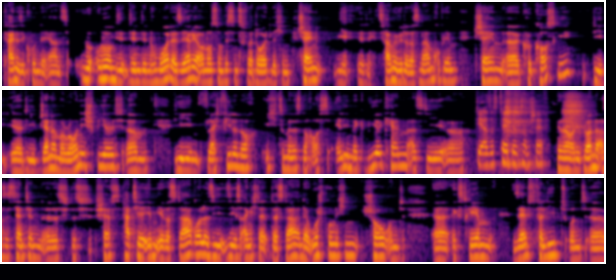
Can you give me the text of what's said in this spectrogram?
keine Sekunde ernst. Nur, nur um die, den, den Humor der Serie auch noch so ein bisschen zu verdeutlichen. Jane, jetzt haben wir wieder das Namenproblem, Jane äh, Krakowski, die, äh, die Jenna Maroney spielt, ähm, die vielleicht viele noch, ich zumindest noch aus Ellie McBeal kennen, als die... Äh, die Assistentin vom Chef. Genau, die blonde Assistentin äh, des, des Chefs hat hier eben ihre Starrolle. Sie, sie ist eigentlich der, der Star in der ursprünglichen Show und äh, extrem selbstverliebt und äh,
